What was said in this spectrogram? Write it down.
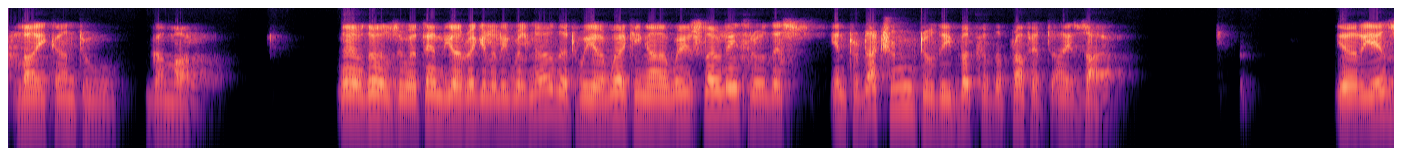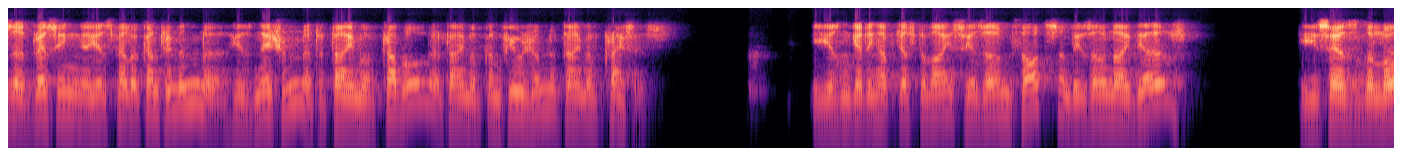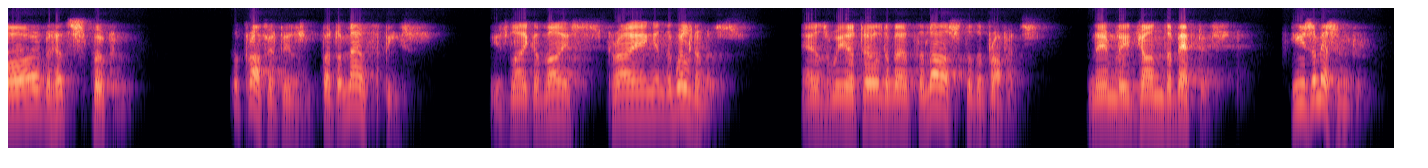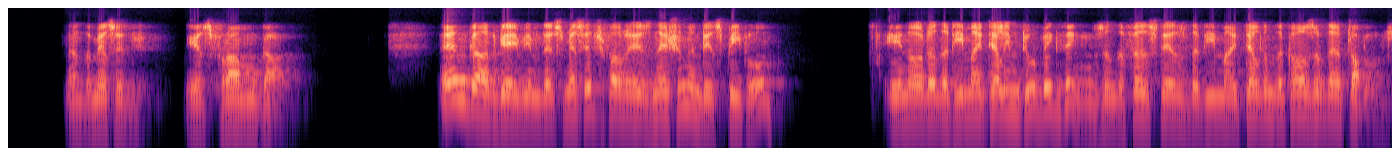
like unto Gomorrah. Now, those who attend here regularly will know that we are working our way slowly through this introduction to the book of the prophet Isaiah. Here he is addressing his fellow countrymen, uh, his nation, at a time of trouble, a time of confusion, a time of crisis. He isn't getting up just to voice his own thoughts and his own ideas. He says, The Lord hath spoken. The prophet is but a mouthpiece. He's like a voice crying in the wilderness, as we are told about the last of the prophets, namely John the Baptist. He's a messenger, and the message is from God. And God gave him this message for his nation and his people in order that he might tell him two big things. And the first is that he might tell them the cause of their troubles.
